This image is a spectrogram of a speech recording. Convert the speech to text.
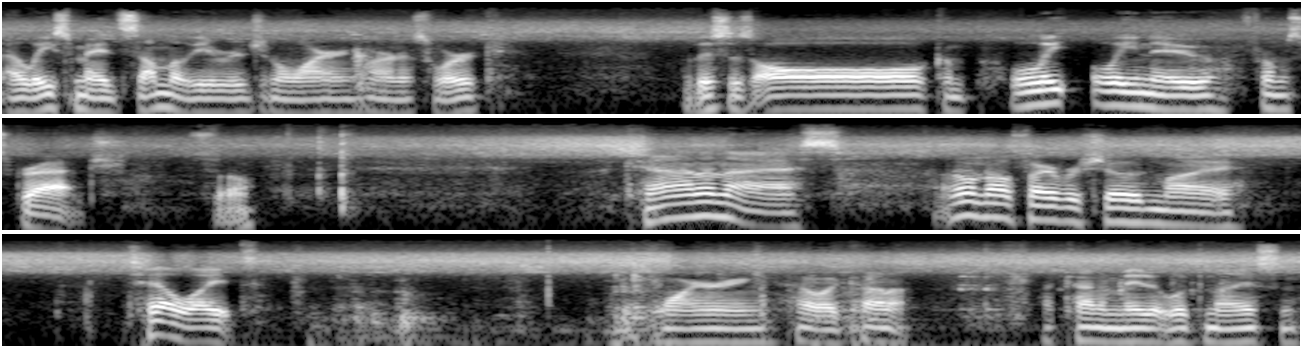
at least made some of the original wiring harness work. This is all completely new from scratch. So, kind of nice. I don't know if I ever showed my tail light wiring, how I kind of I kind of made it look nice and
